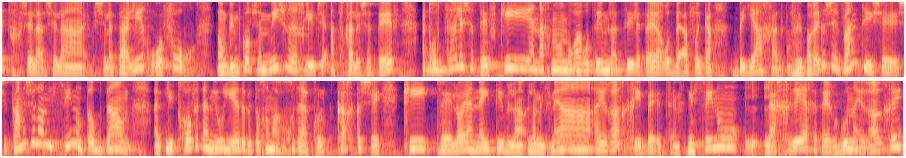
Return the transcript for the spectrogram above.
אתר של, של, של התהליך הוא הפוך. זאת אומרת, במקום שמישהו יחליט שאת צריכה לשתף, את רוצה לשתף כי אנחנו נורא רוצים להציל את היערות באפריקה ביחד. וברגע שהבנתי ש, שכמה שלא ניסינו top down, לדחוף את הניהול ידע בתוך המערכות היה כל כך קשה, כי זה לא היה native למבנה ההיררכי בעצם. ניסינו להכריח את הארגון ההיררכי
